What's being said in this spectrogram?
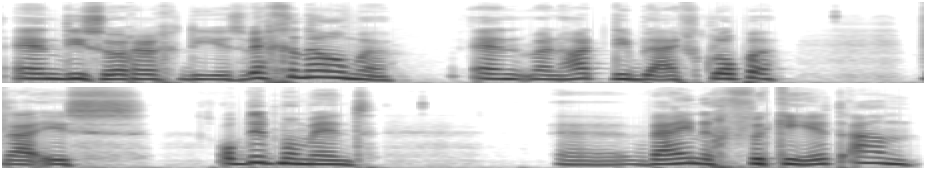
en die zorg die is weggenomen. En mijn hart die blijft kloppen. Daar is op dit moment uh, weinig verkeerd aan.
